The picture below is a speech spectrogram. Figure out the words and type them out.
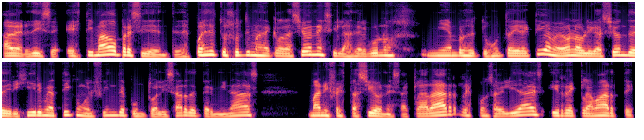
A ver, dice, estimado presidente, después de tus últimas declaraciones y las de algunos miembros de tu junta directiva, me veo en la obligación de dirigirme a ti con el fin de puntualizar determinadas manifestaciones, aclarar responsabilidades y reclamarte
